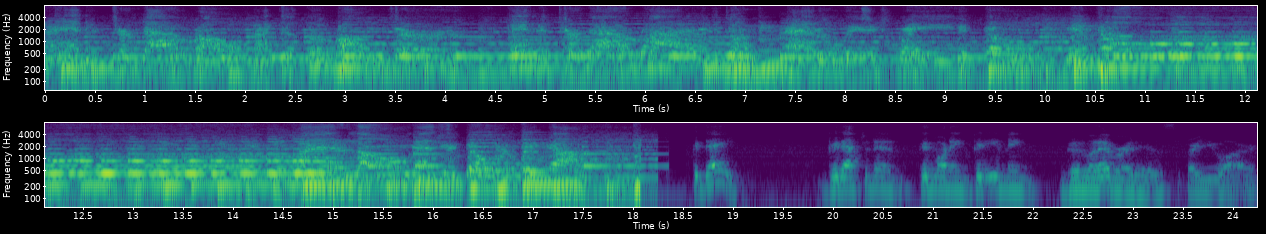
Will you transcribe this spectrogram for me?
and it turned out wrong. I took wrong turn, and it turned out right. It don't matter which way you go, you know, as long as you're going with God. Good day, good afternoon, good morning, good evening, good whatever it is where you are.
